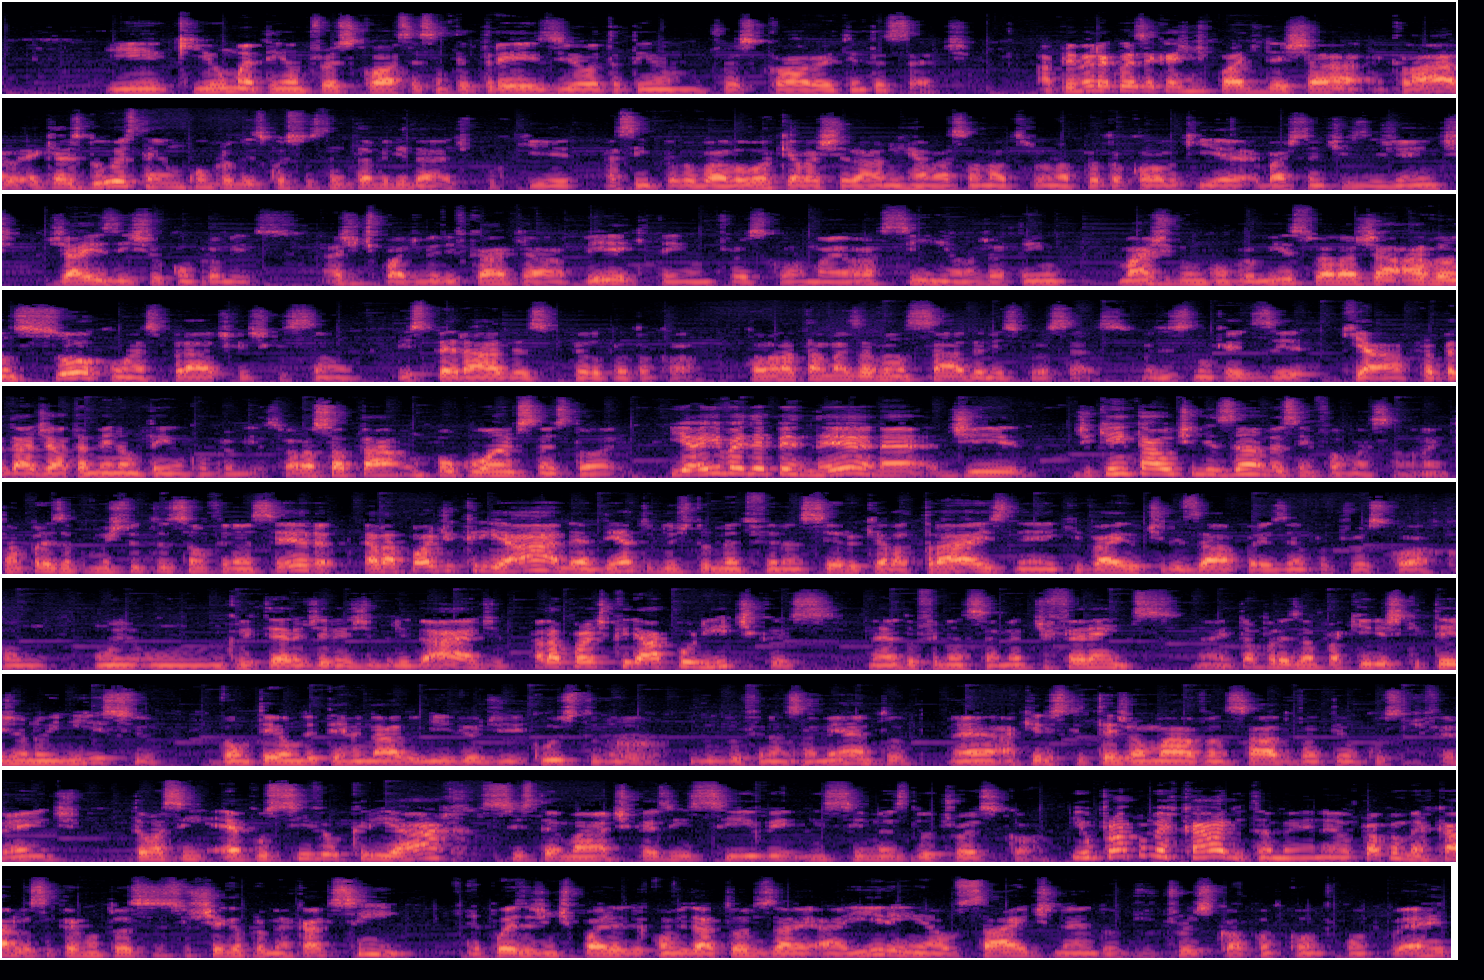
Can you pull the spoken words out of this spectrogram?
e que uma tenha um Trust Core 63 e outra tenha um Trust Core 87. A primeira coisa que a gente pode deixar claro é que as duas têm um compromisso com a sustentabilidade, porque, assim, pelo valor que elas tiraram em relação ao protocolo, que é bastante exigente, já existe o compromisso. A gente pode verificar que a B, que tem um trust score maior, sim, ela já tem mais de um compromisso, ela já avançou com as práticas que são esperadas pelo protocolo. Então ela está mais avançada nesse processo. Mas isso não quer dizer que a propriedade A também não tenha um compromisso. Ela só está um pouco antes na história. E aí vai depender né, de, de quem está utilizando essa informação. Né? Então, por exemplo, uma instituição financeira, ela pode criar né, dentro do instrumento financeiro que ela traz, né, que vai utilizar, por exemplo, o Trust Score com um, um, critério de elegibilidade, ela pode criar políticas né, do financiamento diferentes. Né? Então, por exemplo, aqueles que estejam no início vão ter um determinado nível de custo do, do, financiamento, né? aqueles que estejam mais avançados vão ter um custo diferente. Então, assim, é possível criar sistemáticas em, em cima do Choice Score. E o próprio mercado também, né? O próprio mercado, você perguntou se isso chega para o mercado? Sim. Depois a gente pode convidar todos a, a irem ao site né, do, do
